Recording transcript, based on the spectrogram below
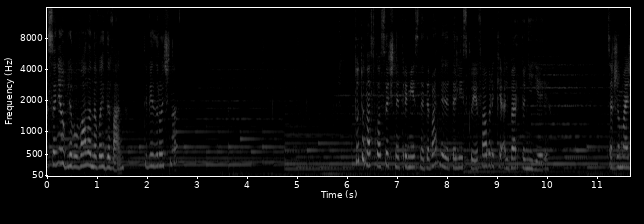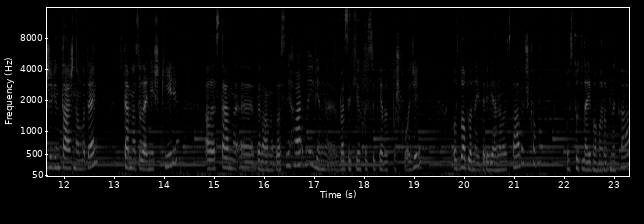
Соня облюбувала новий диван. Тобі зручно? Тут у нас класичний тримісний диван від італійської фабрики Альберто Нієрі. Це вже майже вінтажна модель в темно-зеленій шкірі, але стан е, дивану досить гарний, він е, без якихось суттєвих пошкоджень, оздоблений дерев'яними вставочками. Ось тут лейба виробника.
